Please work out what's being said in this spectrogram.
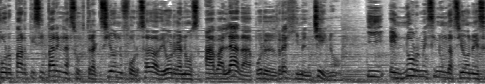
por participar en la sustracción forzada de órganos avalada por el régimen chino. Y enormes inundaciones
